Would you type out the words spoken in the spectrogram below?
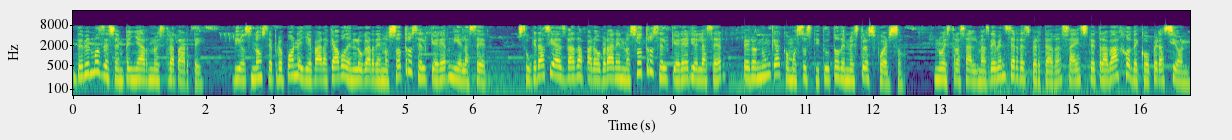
debemos desempeñar nuestra parte. Dios no se propone llevar a cabo en lugar de nosotros el querer ni el hacer. Su gracia es dada para obrar en nosotros el querer y el hacer, pero nunca como sustituto de nuestro esfuerzo. Nuestras almas deben ser despertadas a este trabajo de cooperación.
